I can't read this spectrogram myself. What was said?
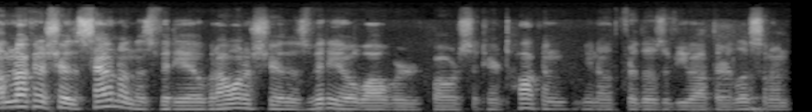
I'm not gonna share the sound on this video but I want to share this video while we're while we're sitting here talking you know for those of you out there listening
